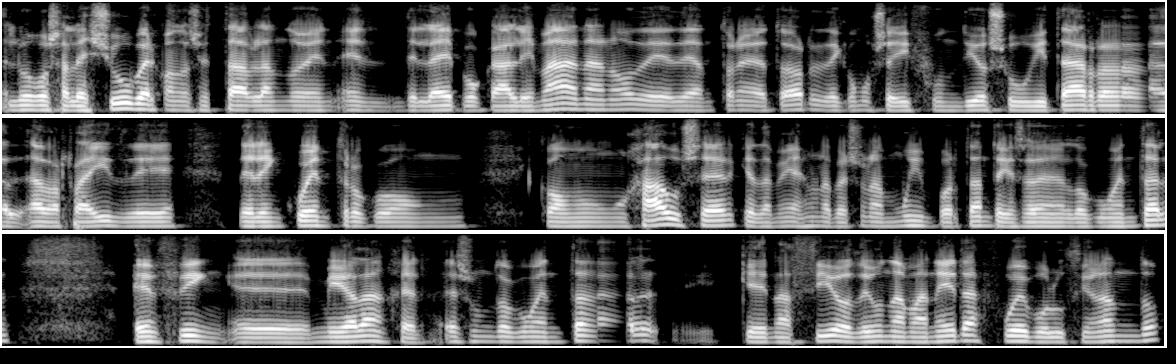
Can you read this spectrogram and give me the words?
luego sale Schubert, cuando se está hablando en, de la época alemana, ¿no? de, Antonio de Torres, de cómo se difundió su guitarra a, raíz de, del encuentro con, con Hauser, que también es una persona muy importante que sale en el documental. En fin, eh, Miguel Ángel es un documental que nació de una manera, fue evolucionando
